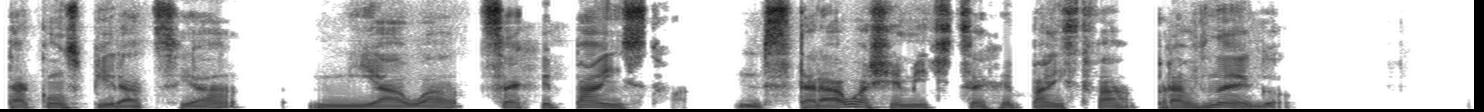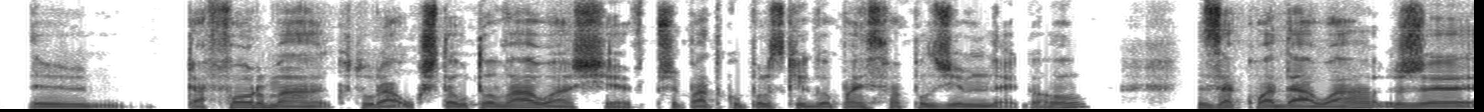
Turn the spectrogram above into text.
Ta konspiracja miała cechy państwa. Starała się mieć cechy państwa prawnego. Y, ta forma, która ukształtowała się w przypadku polskiego państwa podziemnego, zakładała, że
